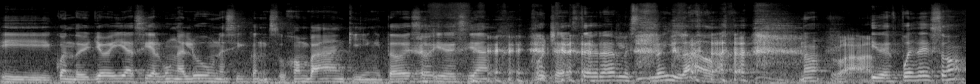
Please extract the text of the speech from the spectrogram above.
y cuando yo veía así algún alumno así con su home banking y todo eso, y decía, pucha, este verdad lo, he ayudado. ¿no? Y después de eso,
